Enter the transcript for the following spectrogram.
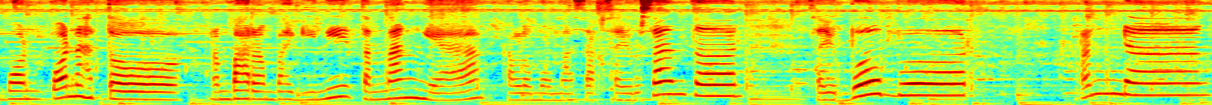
pon-pon atau rempah-rempah gini tenang ya kalau mau masak sayur santan, sayur bobor, rendang,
